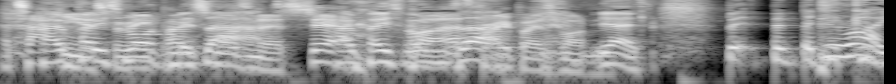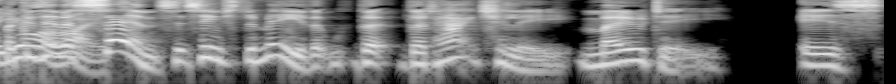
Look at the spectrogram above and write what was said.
attacking us for being postmodernist. Yeah. How postmodern well, that's that? very postmodern. Yes, but but but right, because in right. a sense, it seems to me that that that actually Modi is,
